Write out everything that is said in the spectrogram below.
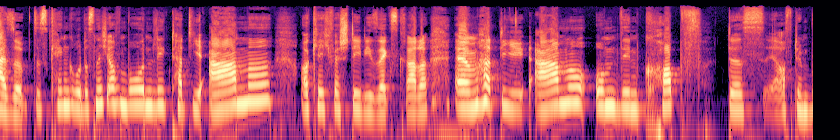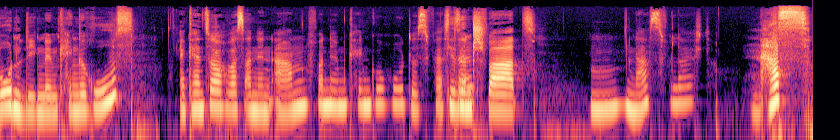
Also das Känguru, das nicht auf dem Boden liegt, hat die Arme, okay, ich verstehe die sechs gerade, ähm, hat die Arme um den Kopf des auf dem Boden liegenden Kängurus. Erkennst du auch was an den Armen von dem Känguru, das festhält? Die sind schwarz. Mhm, nass vielleicht? Nass?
